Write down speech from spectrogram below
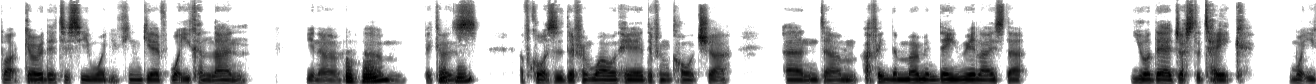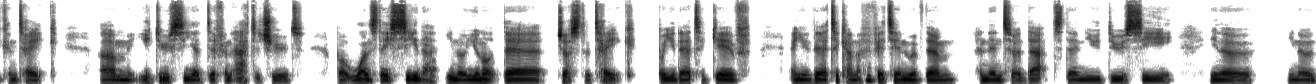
but go there to see what you can give what you can learn you know, mm-hmm. um, because mm-hmm. of course it's a different world here, different culture. And um, I think the moment they realize that you're there just to take what you can take, um, you do see a different attitude. But once they see that, you know, you're not there just to take, but you're there to give and you're there to kind of mm-hmm. fit in with them and then to adapt, then you do see, you know, you know,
